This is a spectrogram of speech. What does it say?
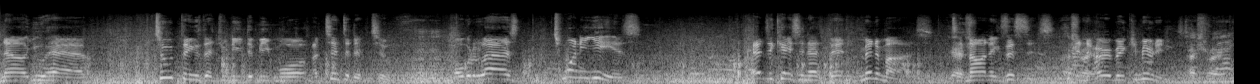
Now you have two things that you need to be more attentive to. Over the last 20 years, education has been minimized to Yes. non-existence in right. the urban communities. That's right.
